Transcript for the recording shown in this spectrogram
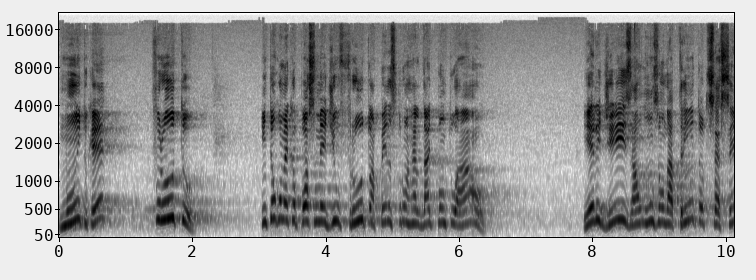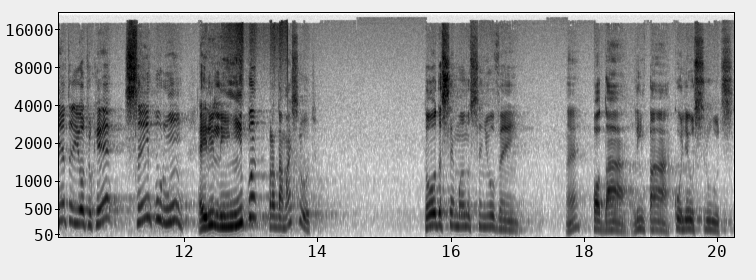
Muito o quê? fruto. Então, como é que eu posso medir o fruto apenas por uma realidade pontual? E ele diz: uns vão dar 30, outros 60 e outro o quê? 100 por um. Aí ele limpa para dar mais fruto. Toda semana o Senhor vem né, podar, limpar, colher os frutos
